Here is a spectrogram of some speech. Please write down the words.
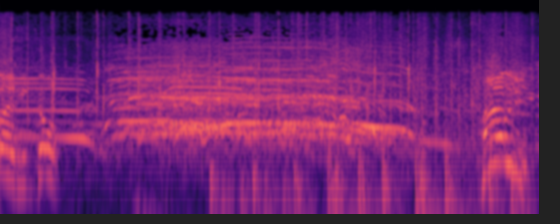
Buiging. Kom op. U.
